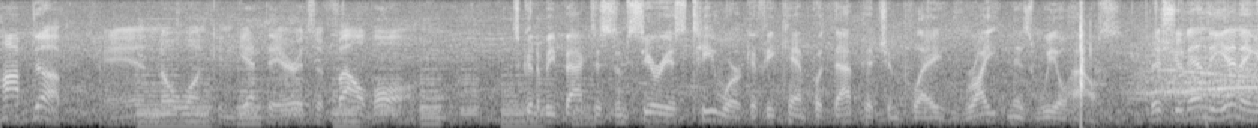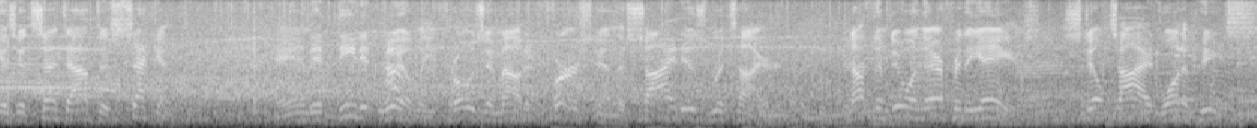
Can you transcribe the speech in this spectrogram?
Popped up. And no one can get there. It's a foul ball. It's going to be back to some serious T work if he can't put that pitch in play right in his wheelhouse. This should end the inning as it's sent out to second. And indeed it will. He throws him out at first, and the side is retired. Nothing doing there for the A's. Still tied one apiece.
